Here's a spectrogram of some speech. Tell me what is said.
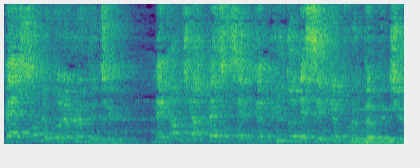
personne ne connaît l'œuvre de Dieu. Mais quand Dieu appelle son serviteur, il lui donne des secrets pour le peuple de Dieu.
